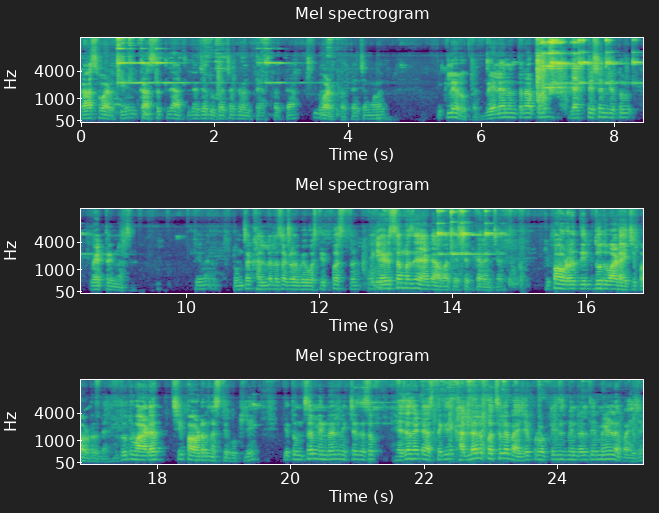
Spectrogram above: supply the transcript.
कास वाढतील कासातल्या आतल्या ज्या दुधाच्या ग्रंथी असतात त्या वाढतात. त्याच्यामुळे ते क्लिअर होतं. वेल्यानंतर आपण लॅक्टेशन देतो वॅट्रिनाचं ते ना तुमचं खाल्लेलं सगळं व्यवस्थित पचतं. एक ते- गैरसमज आहे ह्या गावात या शेतकऱ्यांच्या की पावडर दे दूध वाढायची पावडर द्या. दूध वाढतची पावडर नसते कुठली. ती तुमचं मिनरल मिक्सचर जसं ह्याच्यासाठी असतं की ते खाल्लेलं पचलं पाहिजे प्रोटीन्स मिनरल ते मिळलं पाहिजे.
